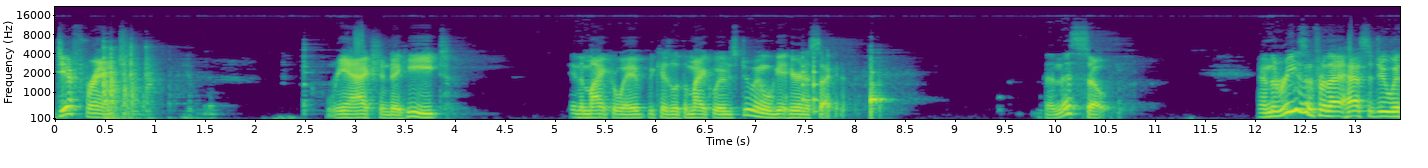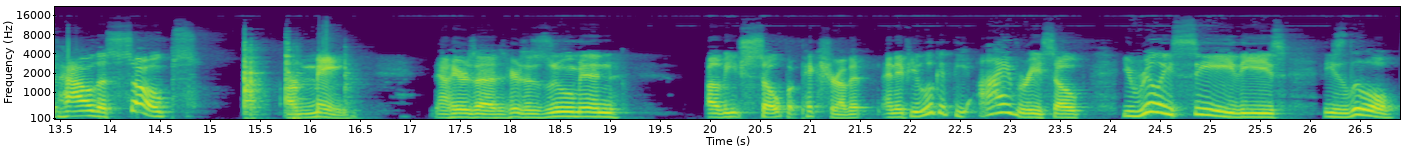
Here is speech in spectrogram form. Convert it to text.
different reaction to heat in the microwave because what the microwave is doing, we'll get here in a second, than this soap. And the reason for that has to do with how the soaps are made. Now here's a here's a zoom in of each soap, a picture of it. And if you look at the ivory soap, you really see these, these little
